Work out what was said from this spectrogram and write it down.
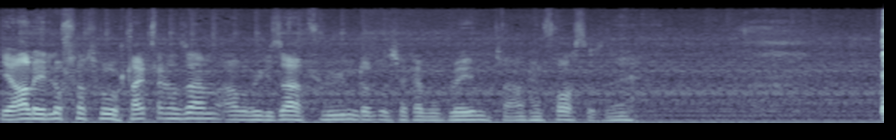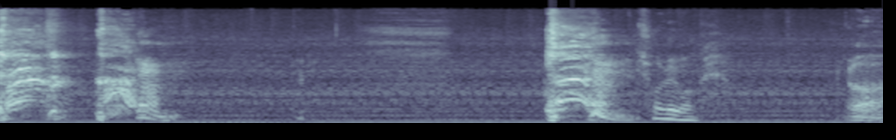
Ja, die Luftfeuchtigkeit steigt langsam, aber wie gesagt, Flügen, das ist ja kein Problem, da kein Frost ist, ne? Entschuldigung. Oh.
